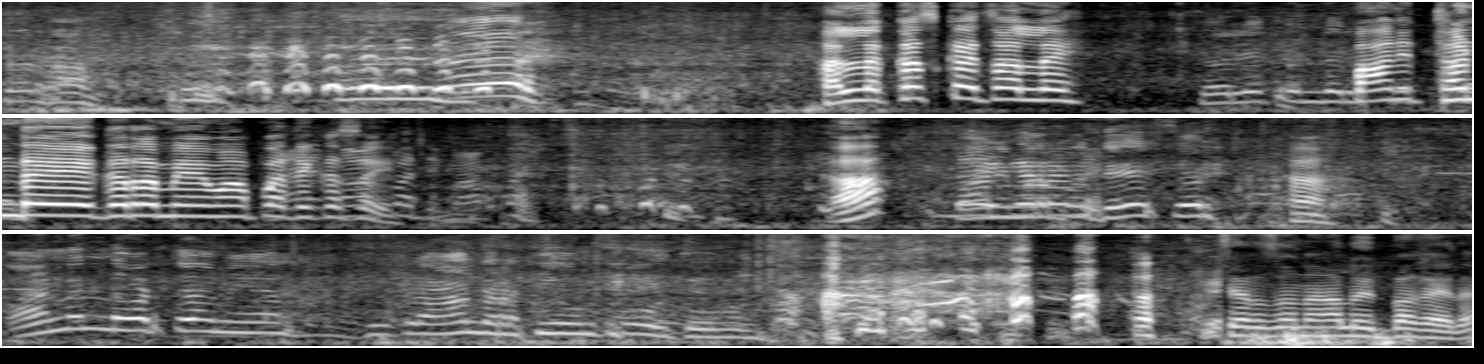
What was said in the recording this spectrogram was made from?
सर हा हल्ल कस काय चाललंय? पाणी थंड आहे गरम आहे मापात आहे कसं आहे? हा? सर. हा. आनंद वाटतोय आम्ही. इकडे अंधारात येऊन पोहतोय म्हणून. चार जण आलोय बघायला.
